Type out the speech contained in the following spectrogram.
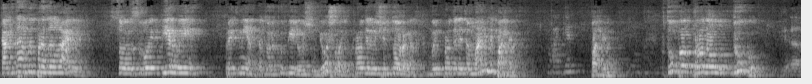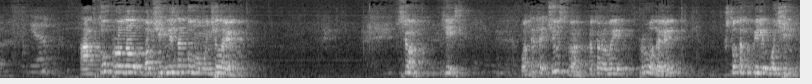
Когда вы продавали свой первый предмет, который купили очень дешево и продали очень дорого, вы продали это маме или папе? Папе. Папе. Кто продал другу? Я. А кто продал вообще незнакомому человеку? Все, есть. Вот это чувство, которое вы продали, что-то купили очень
